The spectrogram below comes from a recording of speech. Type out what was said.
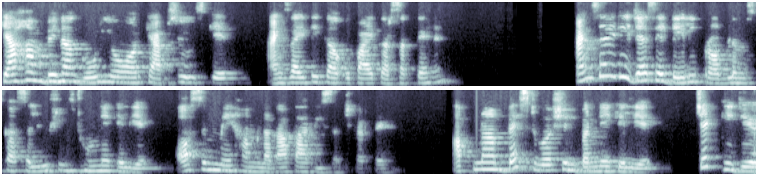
क्या हम बिना गोलियों और कैप्सूल्स के एंजाइटी का उपाय कर सकते हैं? एंजाइटी जैसे डेली प्रॉब्लम्स का सॉल्यूशंस ढूँढने के लिए ऑसम में हम लगातार रिसर्च करते हैं। अपना बेस्ट वर्जन बनने के लिए चेक कीजिए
